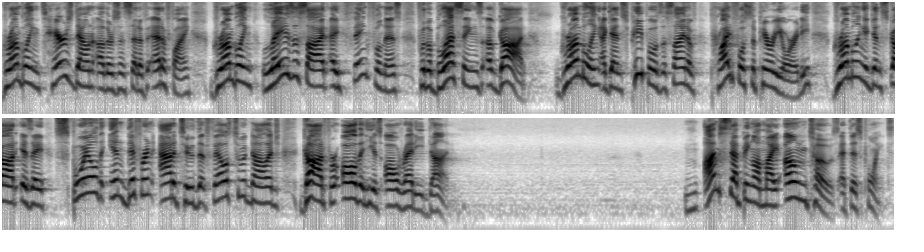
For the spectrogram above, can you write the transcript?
Grumbling tears down others instead of edifying. Grumbling lays aside a thankfulness for the blessings of God. Grumbling against people is a sign of prideful superiority. Grumbling against God is a spoiled, indifferent attitude that fails to acknowledge God for all that he has already done. I'm stepping on my own toes at this point.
